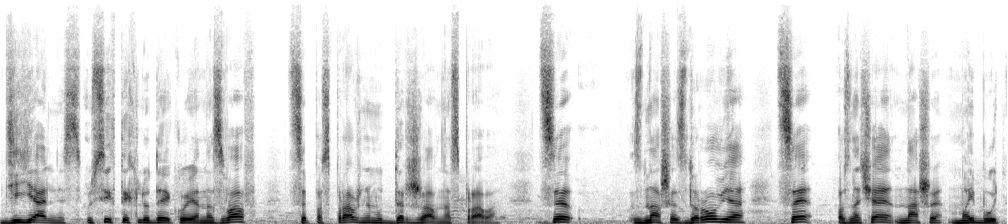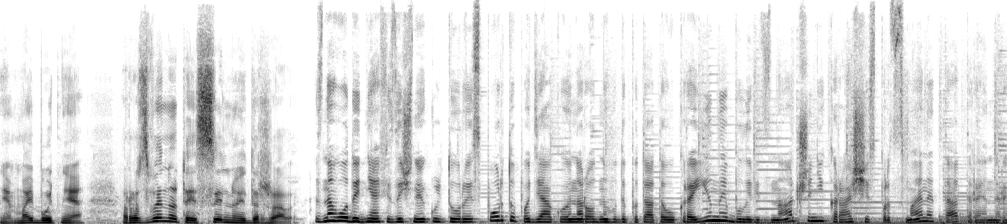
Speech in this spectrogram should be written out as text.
Діяльність усіх тих людей, кого я назвав, це по-справжньому державна справа. Це наше здоров'я, це означає наше майбутнє, майбутнє розвинутої сильної держави. З нагоди Дня фізичної культури і спорту подякою народного депутата України були відзначені кращі спортсмени та тренери.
